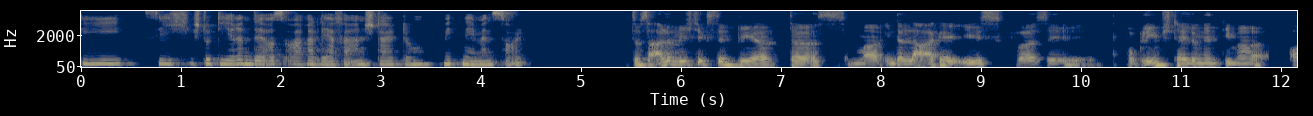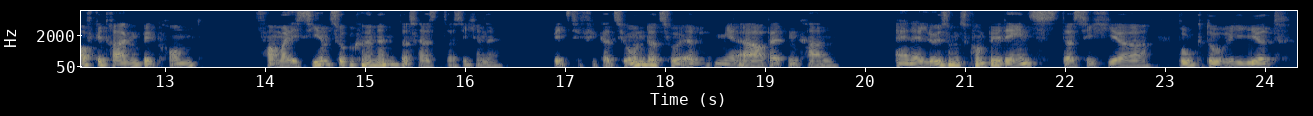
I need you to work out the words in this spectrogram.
die sich Studierende aus eurer Lehrveranstaltung mitnehmen sollten? Das Allerwichtigste wäre, dass man in der Lage ist, quasi Problemstellungen, die man aufgetragen bekommt, formalisieren zu können. Das heißt, dass ich eine Spezifikation dazu mir erarbeiten kann. Eine Lösungskompetenz, dass ich hier strukturiert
